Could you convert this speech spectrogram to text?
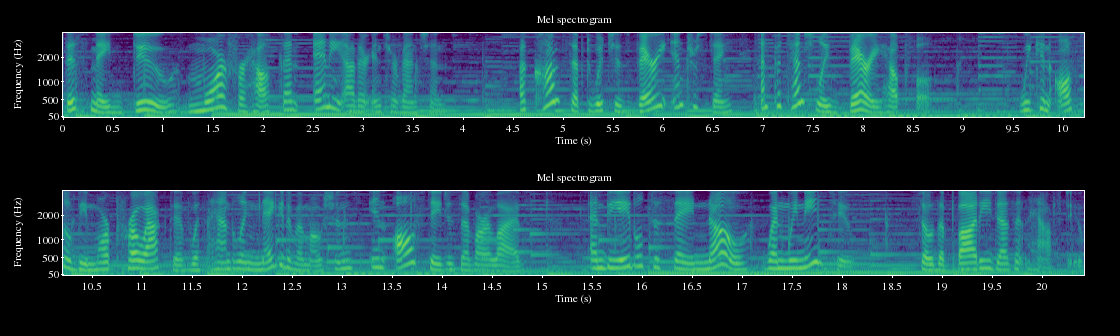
This may do more for health than any other intervention a concept which is very interesting and potentially very helpful. We can also be more proactive with handling negative emotions in all stages of our lives and be able to say no when we need to, so the body doesn't have to.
